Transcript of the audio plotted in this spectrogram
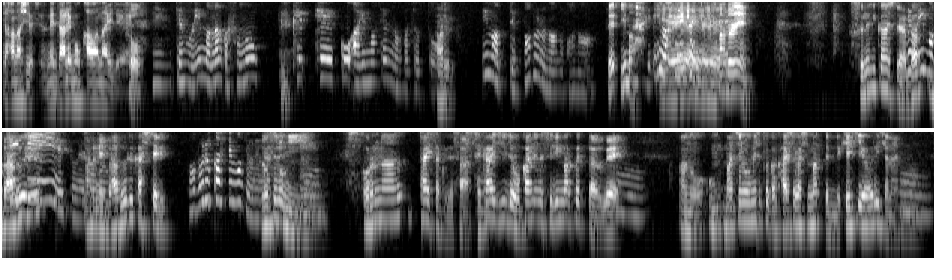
て話ですよね。誰も買わないで。そう。えーでも今なんかそのけ傾向ありません？なんかちょっと。ある。今ってバブルなのかな？え 今？今いやいやいやいやあのねそれに関してはでバブル気いいですよねあのね多分バブル化してる。バブル化してますよね要するにうん。コロナ対策でさ世界中でお金をすりまくった上、うん。あのお町のお店とか会社が閉まってるんで景気が悪いじゃない、うん。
